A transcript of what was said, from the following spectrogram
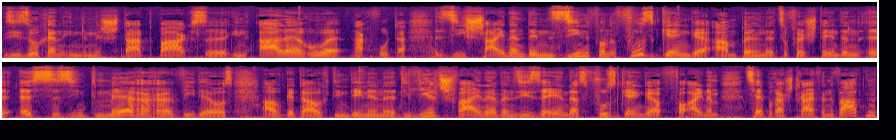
Sie suchen in den Stadtparks äh, in aller Ruhe nach Futter. Sie scheinen den Sinn von Fußgängerampeln äh, zu verstehen, denn äh, es sind mehrere Videos aufgetaucht, in denen die Wildschweine, wenn sie sehen, dass Fußgänger vor einem Zebrastreifen warten,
